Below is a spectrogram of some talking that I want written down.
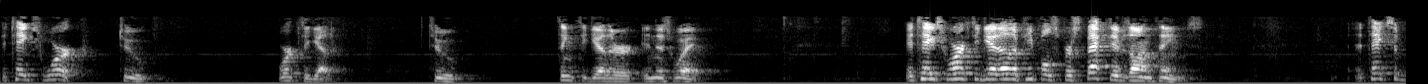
it takes work to work together, to think together in this way. It takes work to get other people's perspectives on things. It takes some,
